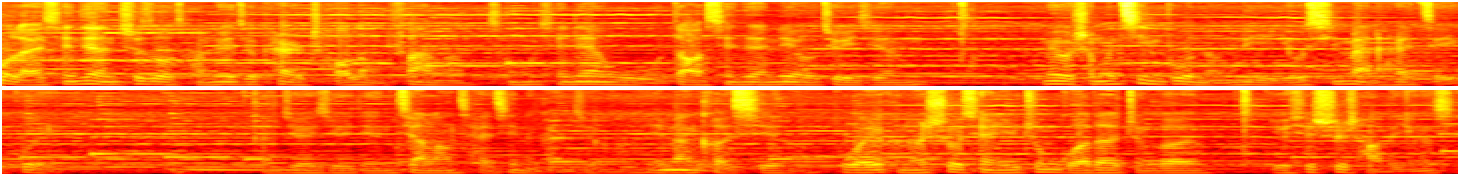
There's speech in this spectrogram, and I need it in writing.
后来《仙剑》制作团队就开始炒冷饭了，从《仙剑五》到《仙剑六》就已经没有什么进步能力，游戏卖的还贼贵，感觉就已经江郎才尽的感觉了，也蛮可惜的。不过也可能受限于中国的整个游戏市场的影响，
